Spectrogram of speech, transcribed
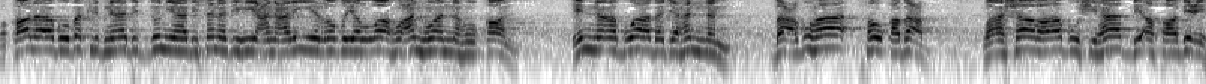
وقال أبو بكر بن أبي الدنيا بسنده عن علي رضي الله عنه أنه قال إن أبواب جهنم بعضها فوق بعض وأشار أبو شهاب بأصابعه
